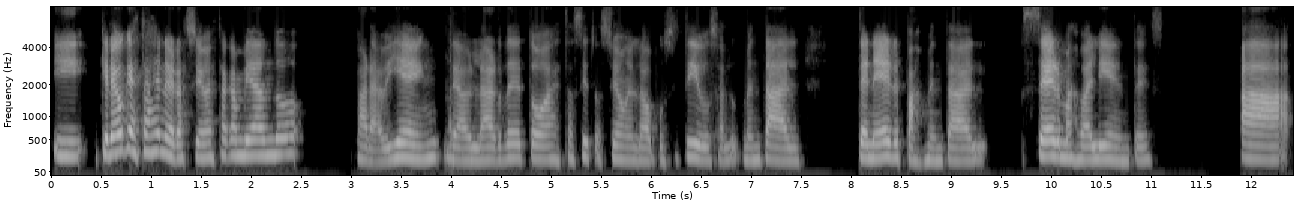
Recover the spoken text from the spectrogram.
y creo que esta generación está cambiando para bien de hablar de toda esta situación, el lado positivo, salud mental, tener paz mental, ser más valientes, a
